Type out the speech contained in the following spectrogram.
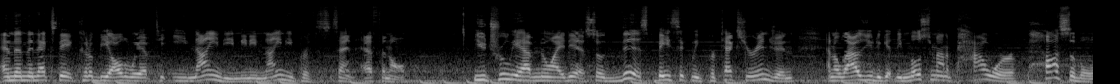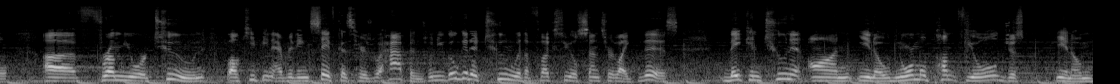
and then the next day it could be all the way up to E90, meaning 90% ethanol you truly have no idea. So this basically protects your engine and allows you to get the most amount of power possible uh, from your tune while keeping everything safe. Because here's what happens. When you go get a tune with a flex fuel sensor like this, they can tune it on, you know, normal pump fuel, just, you know,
